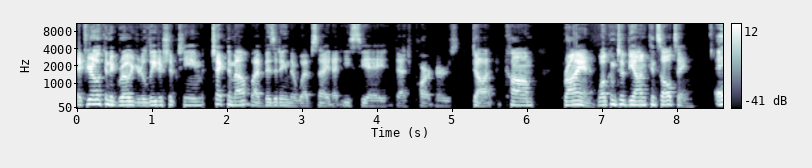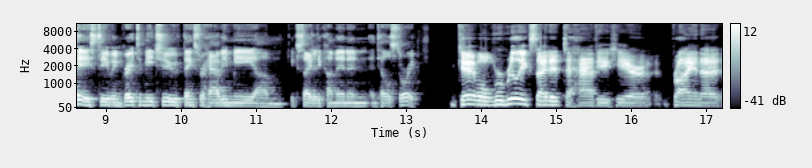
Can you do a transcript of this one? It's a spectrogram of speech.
If you're looking to grow your leadership team, check them out by visiting their website at eca-partners.com. Bryan, welcome to Beyond Consulting. Hey, Stephen. Great to meet you. Thanks for having me. I'm excited to come in and, and tell a story. Okay, well, we're really excited to have you here, Bryan. Uh,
